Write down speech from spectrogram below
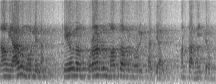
ನಾವು ಯಾರೂ ನೋಡಲಿಲ್ಲ. ಕೇವಲ ಒಂದು ಪುರಾಣದಲ್ಲಿ ಮಾತ್ರ ಅದನ್ನು ನೋಡ್ಲಿಕ್ಕೆ ಸಾಧ್ಯ ಆಗಿದೆ ಅಂತ ನೀಚರದು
